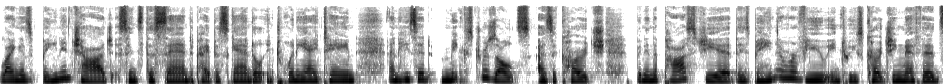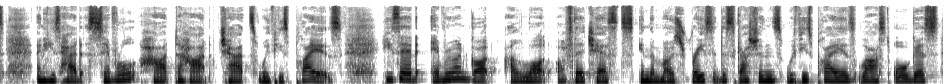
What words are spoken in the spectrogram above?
Langer's been in charge since the sandpaper scandal in 2018, and he's had mixed results as a coach. But in the past year, there's been a review into his coaching methods, and he's had several heart to heart chats with his players. He said everyone got a lot off their chests in the most recent discussions with his players last August,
